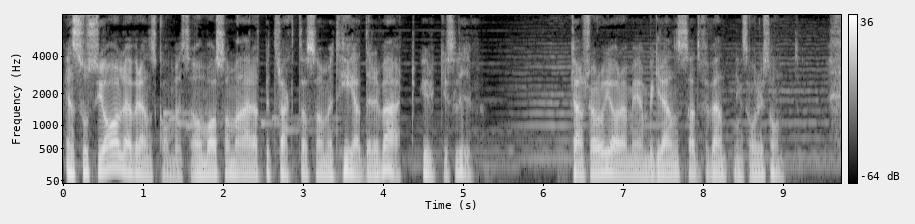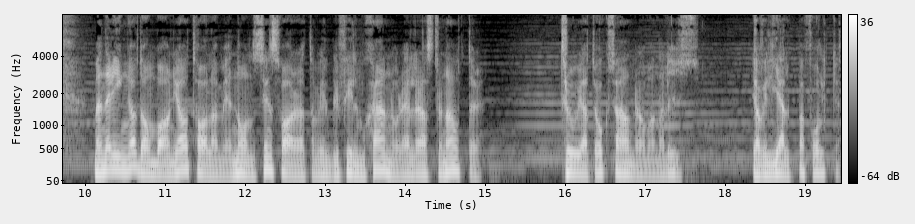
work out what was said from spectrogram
En social överenskommelse om vad som är att betrakta som ett hedervärt yrkesliv. Kanske har att göra med en begränsad förväntningshorisont. Men när inga av de barn jag talar med någonsin svarar att de vill bli filmstjärnor eller astronauter tror jag att det också handlar om analys. Jag vill hjälpa folket.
